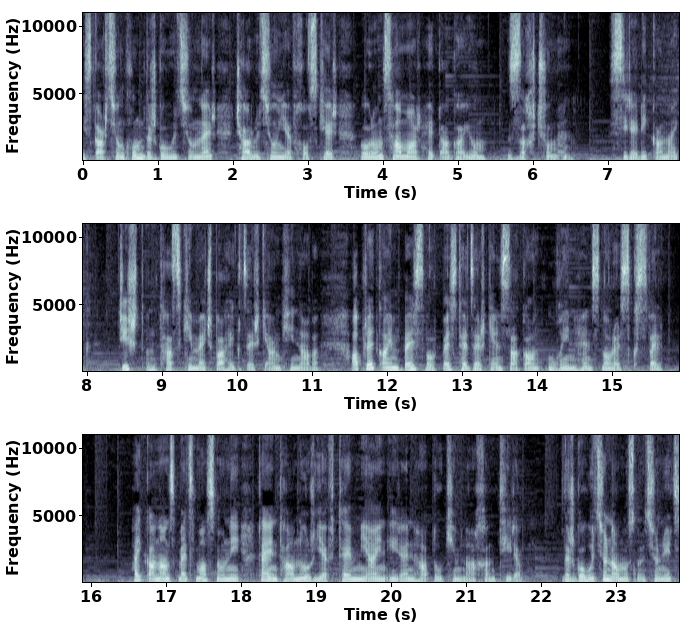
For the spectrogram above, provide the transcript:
Իսկ արդյունքում դժգոհություններ, չարություն եւ խոսքեր, որոնց համար հետագայում զղջում են։ Սիրելի կանայք, ճիշտ ընթացքի մեջ պահեք ձեր կյանքի նավը։ Ապրեք այնպես, որպես թե ձեր կենսական ուղին հենց նոր է սկսվել Հայ կանանց մեծ մասն ունի թե ընդհանուր եւ թե միայն իրեն հատուկ հիմնախնդիրը։ Դժգոհություն ամուսնությունից,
